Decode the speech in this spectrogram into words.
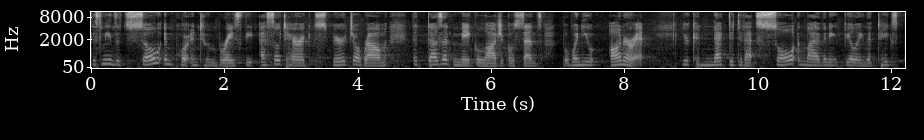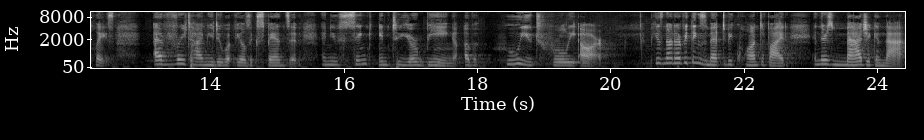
This means it's so important to embrace the esoteric spiritual realm that doesn't make logical sense, but when you honor it, you're connected to that soul enlivening feeling that takes place every time you do what feels expansive and you sink into your being of who you truly are. Because not everything's meant to be quantified, and there's magic in that.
